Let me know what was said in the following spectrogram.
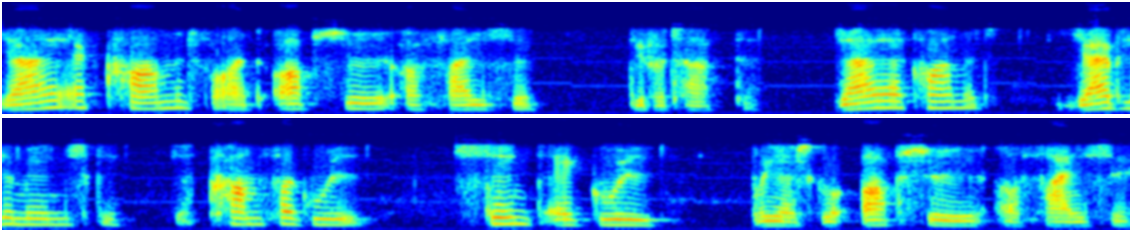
Jeg er kommet for at opsøge og frelse de fortabte. Jeg er kommet. Jeg blev menneske. Jeg kom fra Gud. Sendt af Gud, hvor jeg skulle opsøge og frelse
